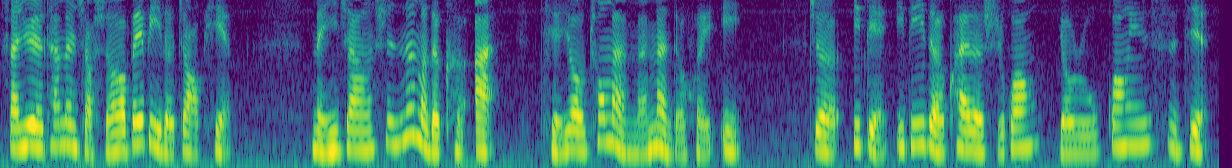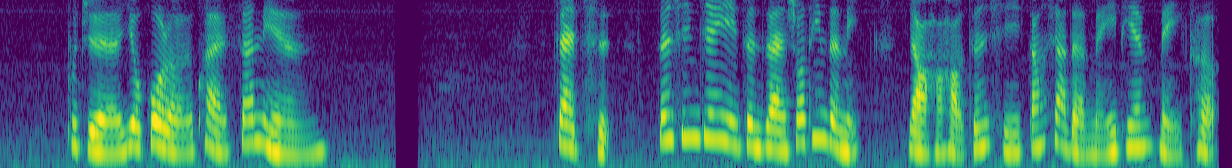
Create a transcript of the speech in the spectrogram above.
翻阅他们小时候 baby 的照片，每一张是那么的可爱，且又充满满满的回忆。这一点一滴的快乐时光，犹如光阴似箭。不觉又过了快三年，在此真心建议正在收听的你，要好好珍惜当下的每一天每一刻，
